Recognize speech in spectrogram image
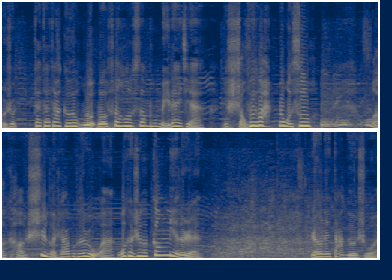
我说大大大哥，我我饭后散步没带钱，你少废话，让我搜。我靠，士可杀不可辱啊！我可是个刚烈的人。然后那大哥说：“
